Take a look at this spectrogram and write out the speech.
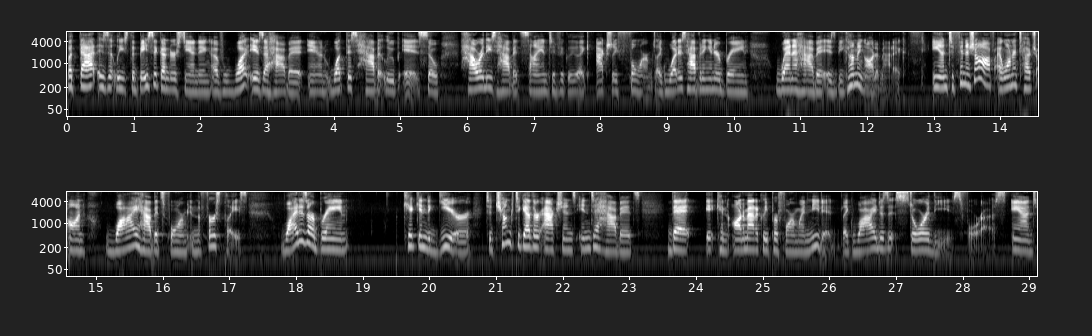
But that is is at least the basic understanding of what is a habit and what this habit loop is. So, how are these habits scientifically like actually formed? Like what is happening in your brain when a habit is becoming automatic? And to finish off, I want to touch on why habits form in the first place. Why does our brain kick into gear to chunk together actions into habits that it can automatically perform when needed? Like, why does it store these for us? And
